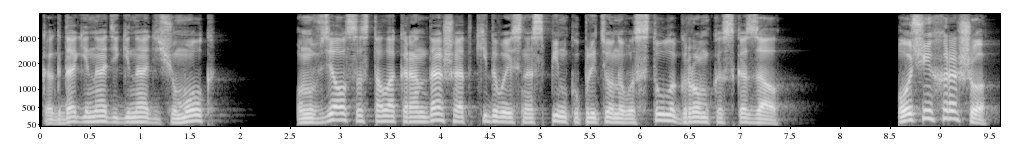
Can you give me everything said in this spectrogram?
Когда Геннадий Геннадьевич умолк, он взял со стола карандаш и, откидываясь на спинку плетеного стула, громко сказал «Очень хорошо.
